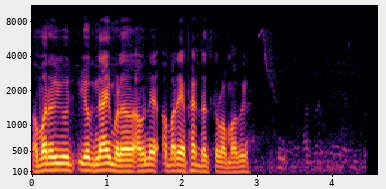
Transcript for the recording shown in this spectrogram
અમારો યોગ યોગ ન્યાય મળે અમને અમારે એફઆઈઆર દર્જ કરવામાં આવે.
